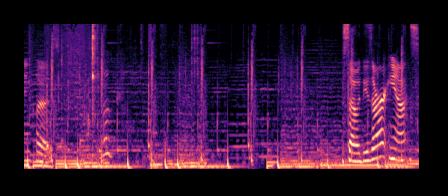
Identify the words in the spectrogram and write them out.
enclosed. So these are our ants.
